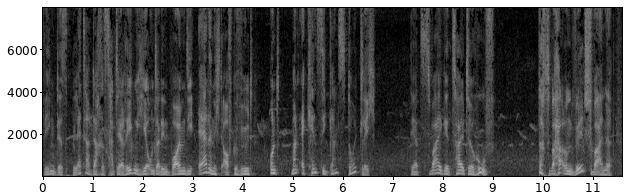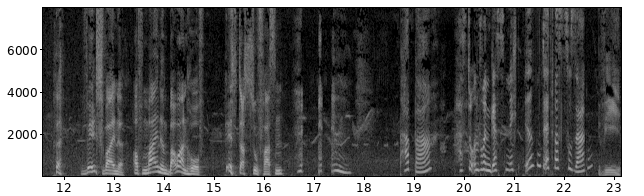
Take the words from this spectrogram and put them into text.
Wegen des Blätterdaches hat der Regen hier unter den Bäumen die Erde nicht aufgewühlt und man erkennt sie ganz deutlich. Der zweigeteilte Huf. Das waren Wildschweine. Wildschweine auf meinem Bauernhof. Ist das zu fassen? Papa, hast du unseren Gästen nicht irgendetwas zu sagen? Wie?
